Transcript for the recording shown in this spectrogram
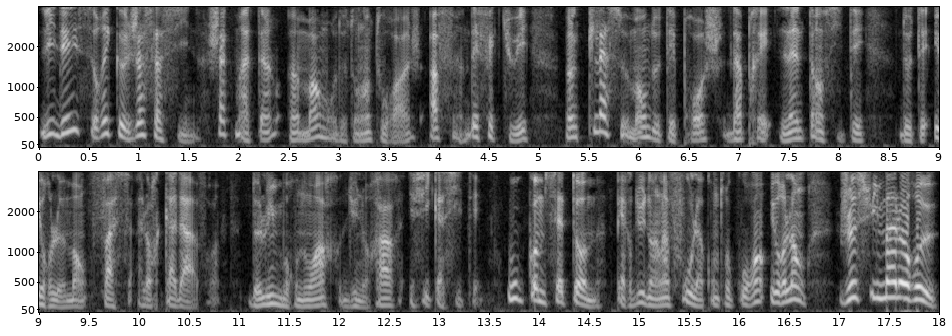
L'idée serait que j'assassine chaque matin un membre de ton entourage afin d'effectuer un classement de tes proches d'après l'intensité de tes hurlements face à leurs cadavres, de l'humour noir d'une rare efficacité. Ou comme cet homme, perdu dans la foule à contre-courant, hurlant Je suis malheureux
